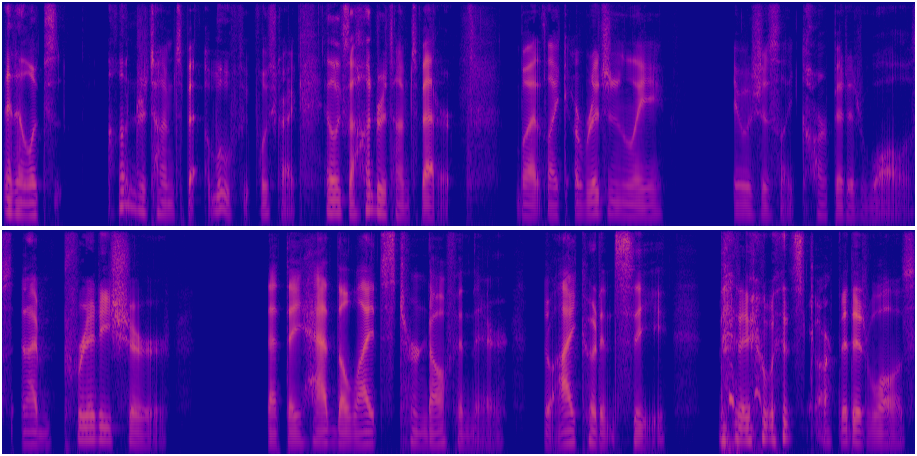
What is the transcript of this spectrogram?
And it looks hundred times better. Ooh, voice crack. It looks a hundred times better. But like originally, it was just like carpeted walls, and I'm pretty sure that they had the lights turned off in there, so I couldn't see that it was carpeted walls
